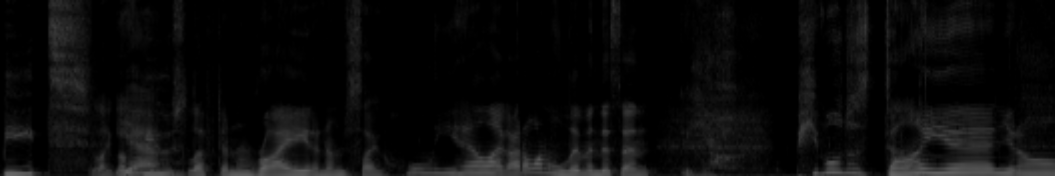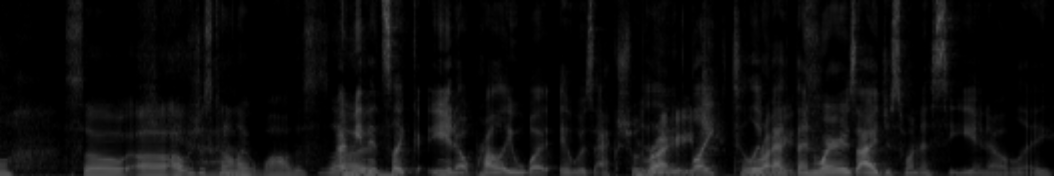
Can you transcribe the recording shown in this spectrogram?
beat, like Yeah. abused left and right, and I'm just like, holy hell! Like, I don't want to live in this, and yeah. people just dying, you know. So uh, I was just kind of like, wow, this is. I mean, it's like, you know, probably what it was actually Right, like to live back then. Whereas I just want to see, you know, like,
